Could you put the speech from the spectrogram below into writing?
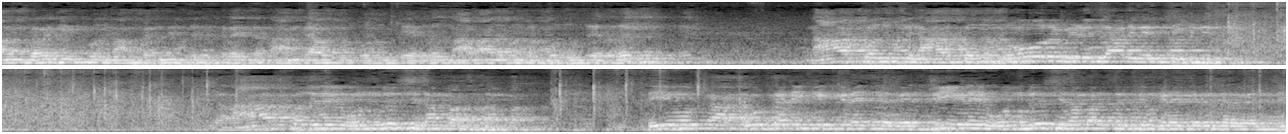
அதன் பிறகு இப்போது நாம் சந்தித்திருக்கிற இந்த நான்காவது பொதுத் தேர்தல் நாடாளுமன்ற பொதுத் தேர்தல் நாற்பதுக்கு நாற்பது நூறு விழுக்காடு வெற்றி. இந்த நாற்பதிலே ஒன்று சிதம்பரம். திமுக கூட்டணிக்கு கிடைத்த வெற்றியிலே ஒன்று சிதம்பரத்திற்கும் கிடைத்திருக்கிற வெற்றி.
